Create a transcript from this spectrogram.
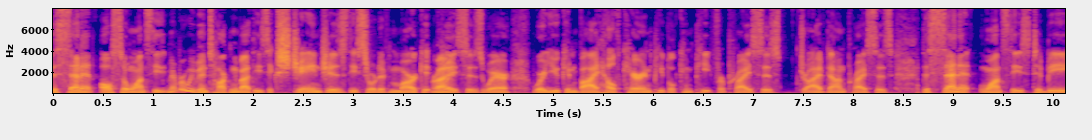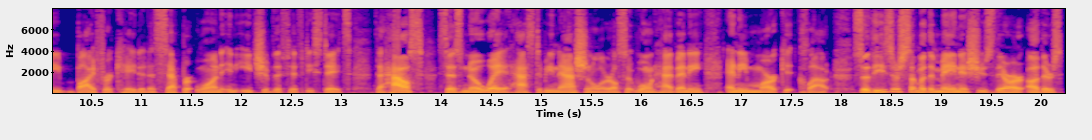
The Senate also wants these. Remember, we've been talking about these exchanges, these sort of marketplaces right. where, where you can buy health care and people compete for prices, drive down prices. The Senate wants these to be bifurcated, a separate one in each of the 50 states. The House says, no way, it has to be national or else it won't have any, any market clout. So these are some of the main issues. There are others,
